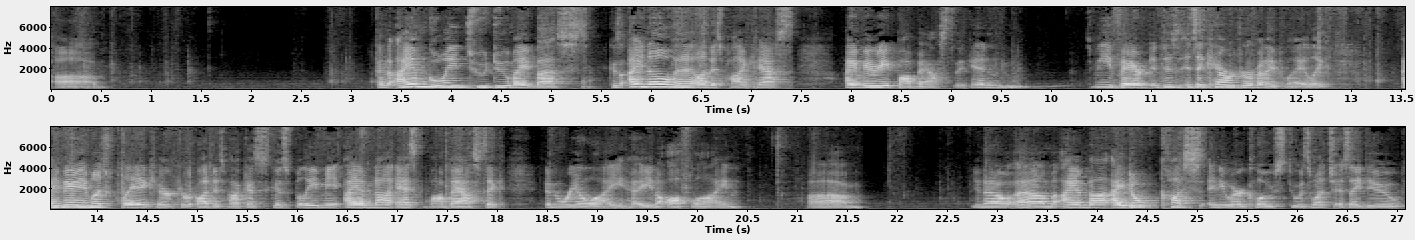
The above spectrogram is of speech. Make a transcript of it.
Um, and I am going to do my best because I know that on this podcast I'm very bombastic, and to be fair, it is, it's a character that I play. Like I very much play a character on this podcast because believe me, I am not as bombastic in real life, you know, offline. Um, you know, um, I am not. I don't cuss anywhere close to as much as I do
